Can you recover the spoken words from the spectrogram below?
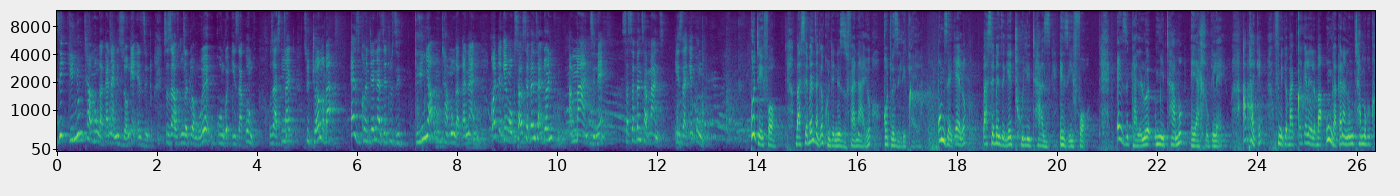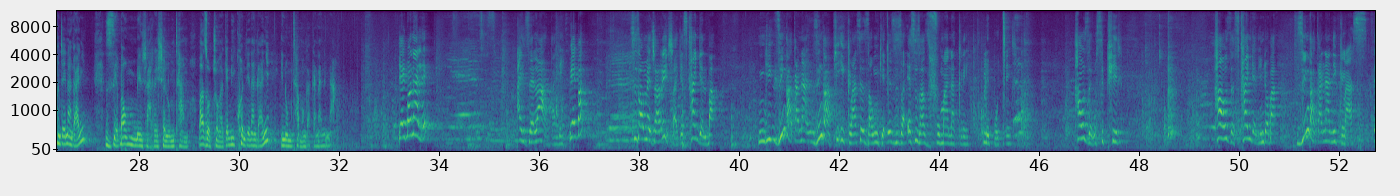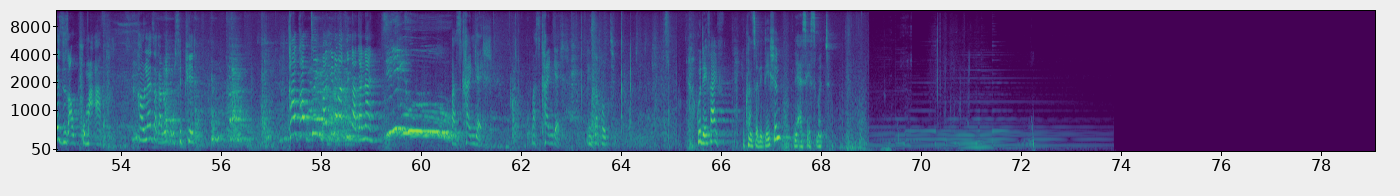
ziginye umthamo ongakanani zonke ezinto sizawuncedwa nguwe ukungo iza kungo uzasinceda sijonge uba ezi khontena zethu ziginya umthamo ongakanani kodwa ke ngoku sawusebenza ntoni amanzi ne sasebenza amanzi iza ke kum kuday four basebenza ngeekhontena ezifanayo kodwa eziliqela umzekelo basebenze ngee-two liters eziyi-four ezigalelwe imithamo eyahlukileyo apha ke funeke baqikelele uba ungakanani umthamo kwikhontena nganye ze bawumejarishe lo mthamo bazojonga ke biyikhontena nganye inomthamo ongakanani na uyayibona le ayizelanga le uyayibona sizawumejarisha ke sikhangele uba zingakanani zingaphi iiglasi esizazifumana kule kule bhotile khawuze usiphile khawuze sikhangele into yoba zingakanani iiglasi ezizawuphuma apha khawuleza kaloku usiphile khawukhawucinga uba inoba zingakanani masikhangele masikhangele izabhothi good day five iconsolidation ne-assessment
